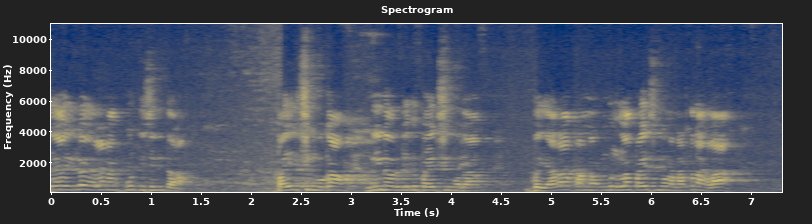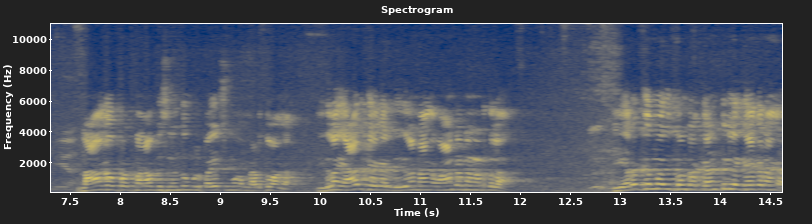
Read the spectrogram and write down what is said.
தேவைகளோ எல்லாம் நாங்கள் பூர்த்தி செஞ்சு தரோம். பயிற்சி முகாம் மீனவர்களுக்கு பயிற்சி முகாம். இப்போ யாரா பண்ண உங்களுக்குலாம் பயிற்சி முகாம் நடத்துனாங்களா? நாகப்பட்டினம் ஆஃபீஸ்லேருந்து உங்களுக்கு பயிற்சி முகாம் நடத்துவாங்க. இதெல்லாம் யார் கேட்கறது இதெல்லாம் நாங்கள் வேண்டாம் நடத்தல. இறக்குமதி பண்ணுற கண்ட்ரியில் கேட்குறாங்க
